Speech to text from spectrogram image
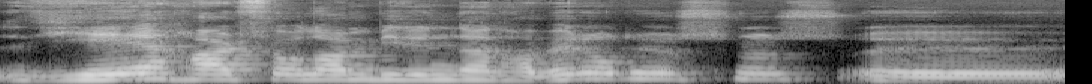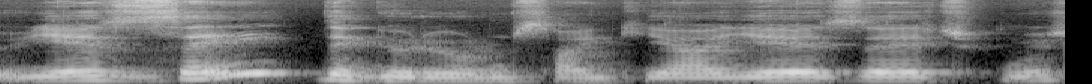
Y harfi olan birinden haber alıyorsunuz. Eee, Y, de görüyorum sanki ya. Y, Z çıkmış.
